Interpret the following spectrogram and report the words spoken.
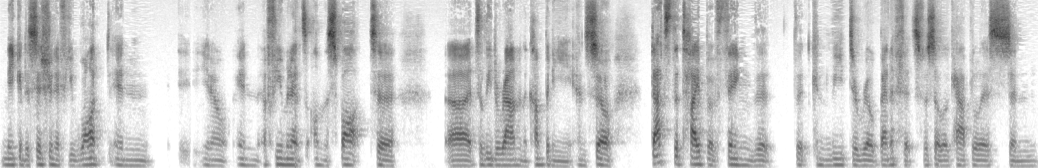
make a decision if you want in you know in a few minutes on the spot to uh, to lead around in the company. And so that's the type of thing that that can lead to real benefits for solo capitalists and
